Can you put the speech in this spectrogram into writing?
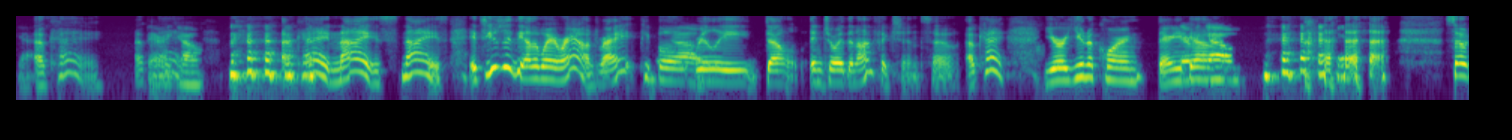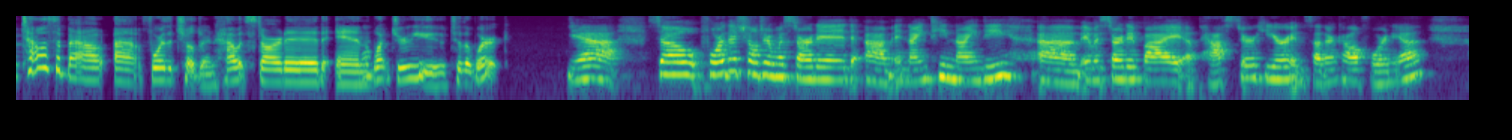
Yes. Okay. Okay. There we go okay, nice, nice. It's usually the other way around, right? People really don't enjoy the nonfiction. So, okay, you're a unicorn. There you there go. so, tell us about uh, For the Children, how it started, and what drew you to the work. Yeah. So For the Children was started um, in 1990. Um, it was started by a pastor here in Southern California.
